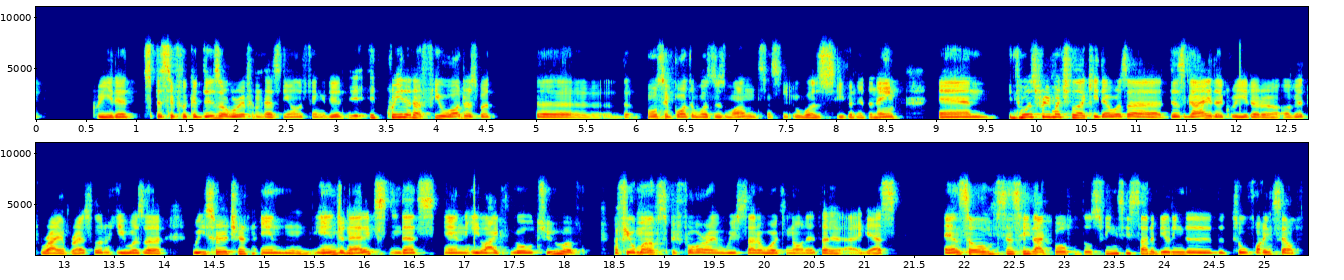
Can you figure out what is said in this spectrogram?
created specifically this algorithm. That's the only thing it did. It, it created a few others, but the, the most important was this one since it was even in the name. And it was pretty much lucky. There was a this guy the creator of it ryan bressler he was a researcher in in genetics and that's and he liked go to a, a few months before we started working on it I, I, guess. And so since he liked both of those things he started building the, the tool for himself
